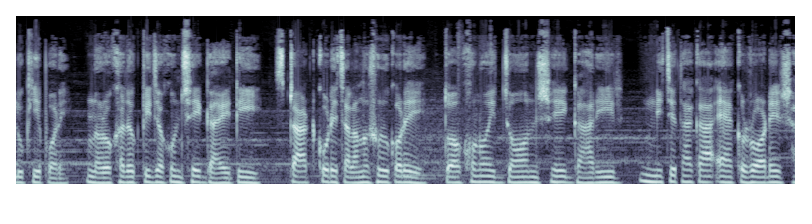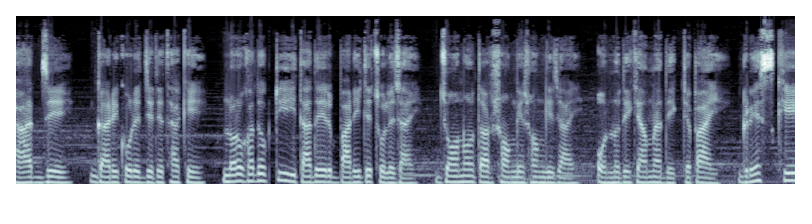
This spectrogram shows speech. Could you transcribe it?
লুকিয়ে পড়ে। নরখাদকটি যখন সেই গাড়িটি স্টার্ট করে চালানো শুরু করে, তখনই জন সেই গাড়ির নিচে থাকা এক রডের সাহায্যে গাড়ি করে যেতে থাকে। নরখাদকটি তাদের বাড়িতে চলে যায়। জনও তার সঙ্গে সঙ্গে যায়। অন্যদিকে আমরা দেখতে পাই, গ্রেসকে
